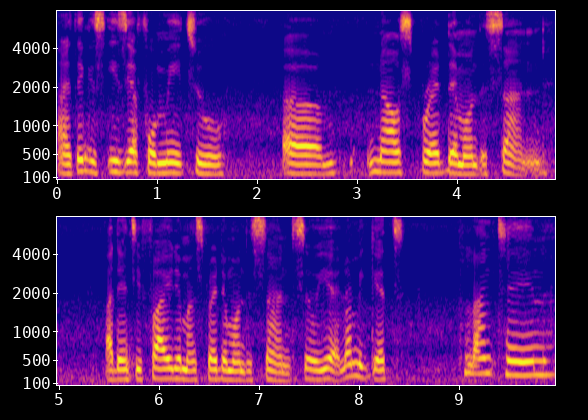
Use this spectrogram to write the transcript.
And I think it's easier for me to um, now spread them on the sand, identify them and spread them on the sand. So yeah, let me get planting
